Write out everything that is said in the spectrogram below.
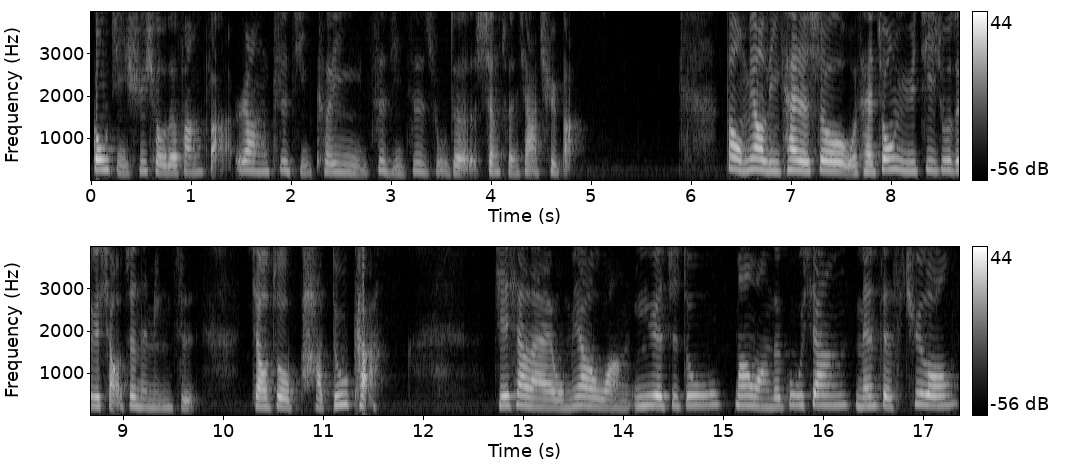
供给需求的方法，让自己可以自给自足的生存下去吧。到我们要离开的时候，我才终于记住这个小镇的名字，叫做帕杜卡。接下来我们要往音乐之都、猫王的故乡 Memphis 去喽。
